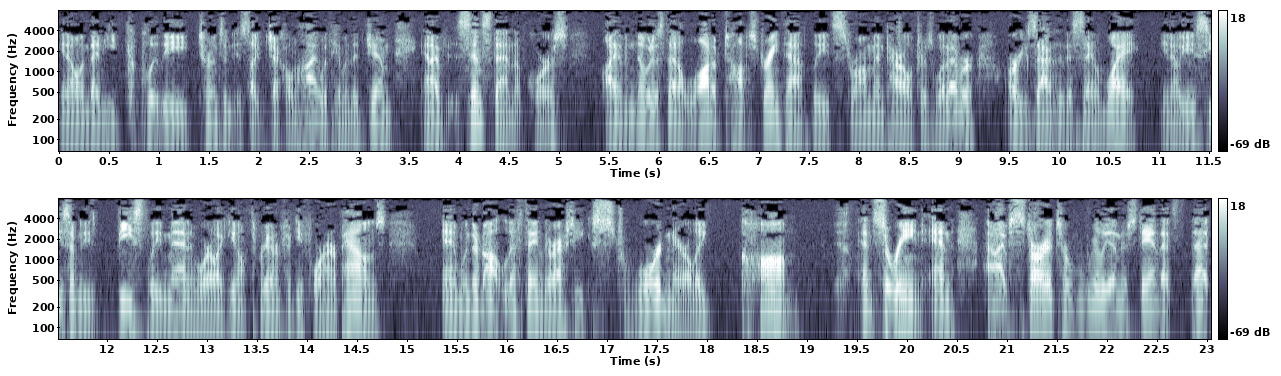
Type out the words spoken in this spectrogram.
you know, and then he completely turns into, it's like Jekyll and Hyde with him in the gym. And I've, since then, of course, I've noticed that a lot of top strength athletes, strongmen, powerlifters, whatever, are exactly the same way. You know, you see some of these beastly men who are like, you know, 350, 400 pounds, and when they're not lifting, they're actually extraordinarily calm Yeah. and serene. And, and I've started to really understand that, that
